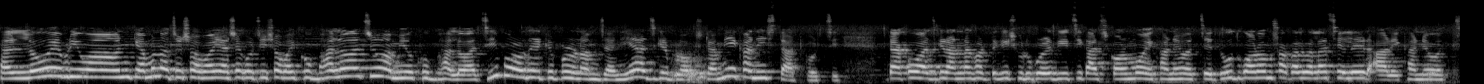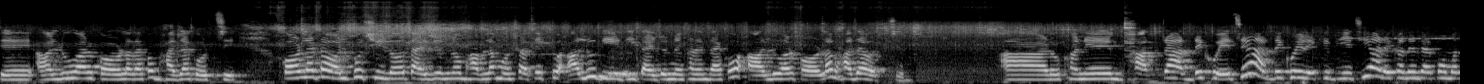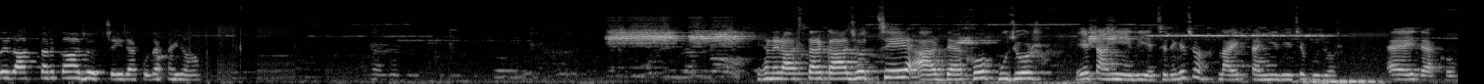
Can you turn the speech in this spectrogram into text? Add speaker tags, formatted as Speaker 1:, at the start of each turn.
Speaker 1: Hello everyone কেমন আছো সবাই? আশা করছি সবাই খুব ভালো আছো। আমিও খুব ভালো আছি। বড়োদেরকে প্রণাম জানিয়ে আজকের ব্লগসটা আমি এখানেই স্টার্ট করছি। দেখো, আজকে রান্নাঘর থেকে শুরু করে দিয়েছি কাজকর্ম। এখানে হচ্ছে দুধ গরম সকালবেলা ছেলের, আর এখানে হচ্ছে আলু আর করলা। দেখো, ভাজা করছি। করলাটা অল্প ছিল, তাই জন্য ভাবলাম ওর সাথে একটু আলু দিয়ে দিই। তাই জন্য এখানে দেখো, আলু আর করলা ভাজা হচ্ছে। আর ওখানে ভাতটা অর্ধেক হয়েছে, অর্ধেক হয়ে রেখে দিয়েছি। আর এখানে দেখো আমাদের রাস্তার কাজ হচ্ছে, এই দেখো, দেখাই না এখানে রাস্তার কাজ হচ্ছে, আর দেখো পুজোর এ টাঙিয়ে দিয়েছে, দেখেছ? লাইট টাঙিয়ে দিয়েছে পুজোর। এই দেখো।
